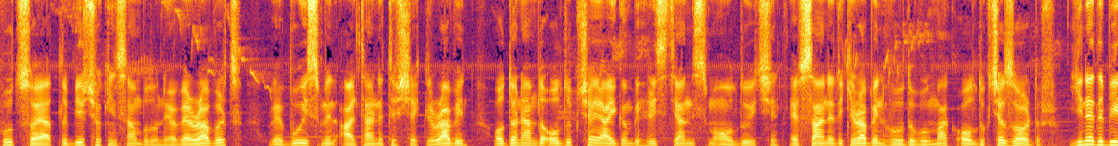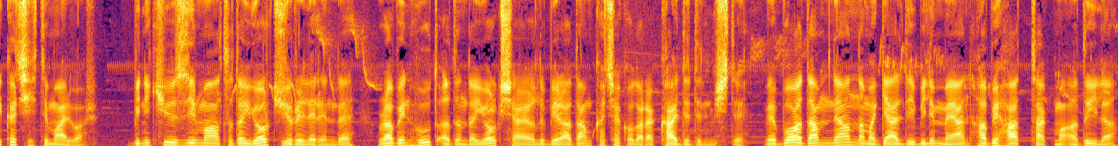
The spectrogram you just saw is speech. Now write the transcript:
Hood soyadlı birçok insan bulunuyor ve Robert ve bu ismin alternatif şekli Robin o dönemde oldukça yaygın bir Hristiyan ismi olduğu için efsanedeki Robin Hood'u bulmak oldukça zordur. Yine de birkaç ihtimal var. 1226'da York jürilerinde Robin Hood adında Yorkshire'lı bir adam kaçak olarak kaydedilmişti ve bu adam ne anlama geldiği bilinmeyen Habi Hat takma adıyla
